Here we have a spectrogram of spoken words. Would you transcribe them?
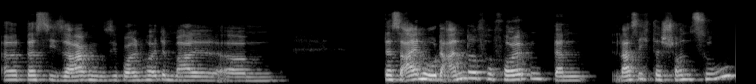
äh, dass Sie sagen, Sie wollen heute mal ähm, das eine oder andere verfolgen, dann lasse ich das schon zu.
